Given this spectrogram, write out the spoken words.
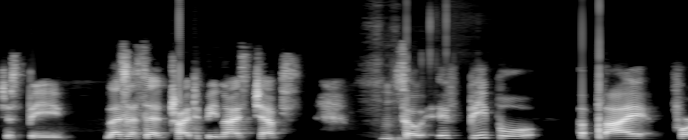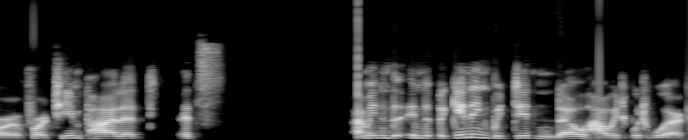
just be, as I said, try to be nice chaps. Mm-hmm. So if people apply for for team pilot, it's, I mean, in the in the beginning we didn't know how it would work.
